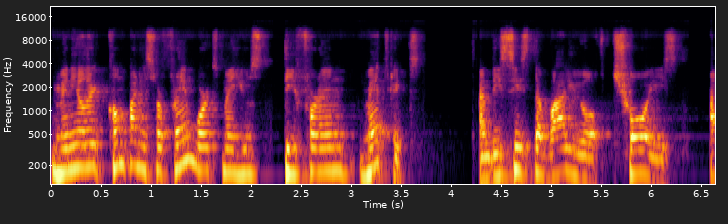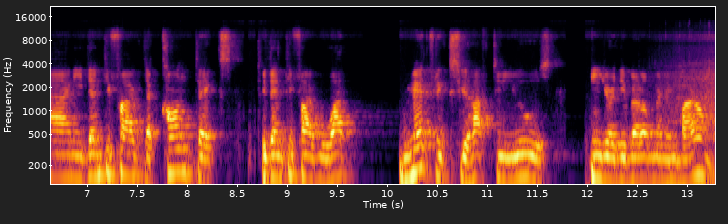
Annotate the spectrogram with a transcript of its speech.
Many other companies or frameworks may use different metrics. And this is the value of choice and identify the context to identify what metrics you have to use in your development environment.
